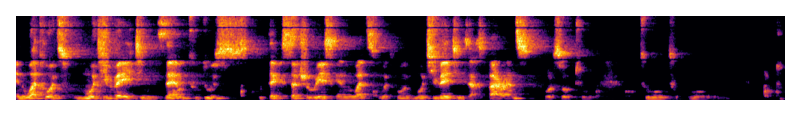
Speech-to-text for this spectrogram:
and what was motivating them to do to take such a risk and what's what was motivating their parents also to to to, to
